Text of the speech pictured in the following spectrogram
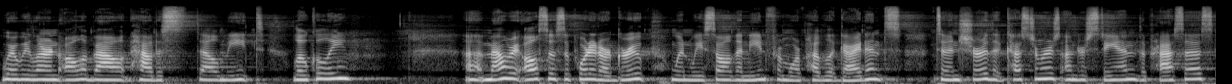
where we learned all about how to sell meat locally. Uh, Mallory also supported our group when we saw the need for more public guidance to ensure that customers understand the process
